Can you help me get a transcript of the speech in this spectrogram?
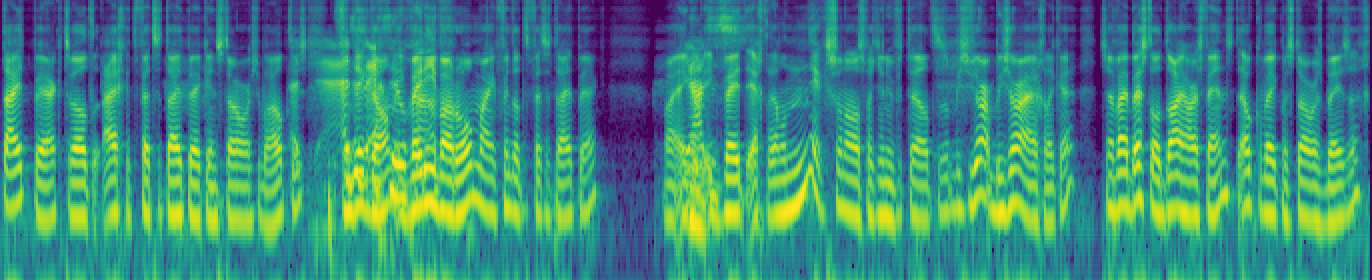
tijdperk, terwijl het eigenlijk het vetste tijdperk in Star Wars überhaupt is. het Vind is ik dan. Ik weet niet waarom, maar ik vind dat het vetste tijdperk. Maar ik, Ja, is- weet echt helemaal niks van alles wat je nu vertelt. Het is bizar, bizar eigenlijk, hè? Zijn wij best wel diehard fans, elke week met Star Wars bezig.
